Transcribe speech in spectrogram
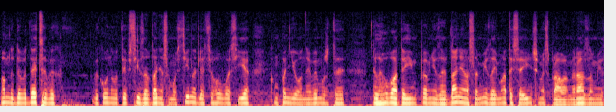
Вам не доведеться виконувати всі завдання самостійно, для цього у вас є компаньйони. Ви можете делегувати їм певні завдання, а самі займатися іншими справами разом із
